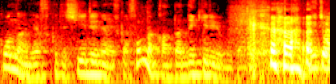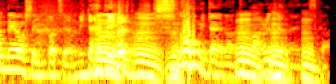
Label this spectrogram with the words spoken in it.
こんなん安くて仕入れないですか？そんなん簡単できるよみたいな。部長に電話した一発やみたいな言われて、すごいみたいなとかあるじゃないですか、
